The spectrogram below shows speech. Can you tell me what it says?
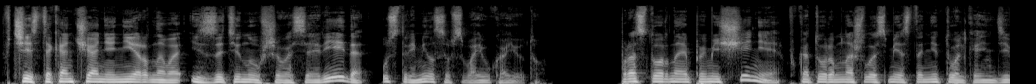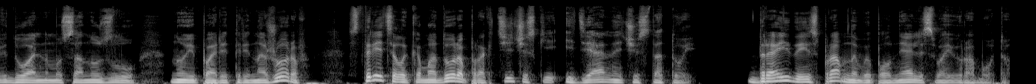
в честь окончания нервного и затянувшегося рейда, устремился в свою каюту. Просторное помещение, в котором нашлось место не только индивидуальному санузлу, но и паре тренажеров, встретило Комодора практически идеальной чистотой. Дроиды исправно выполняли свою работу.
